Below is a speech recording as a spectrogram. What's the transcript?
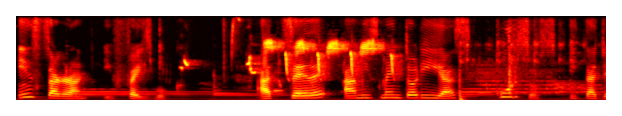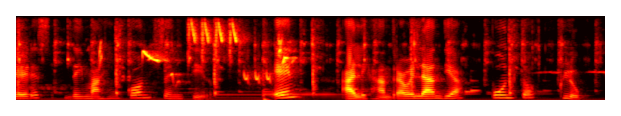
Instagram y Facebook. Accede a mis mentorías, cursos y talleres de imagen con sentido en alejandravelandia.club.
